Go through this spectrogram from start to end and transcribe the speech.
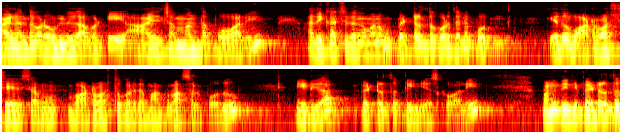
ఆయిల్ అంతా కూడా ఉంది కాబట్టి ఆయిల్ చమ్మంతా పోవాలి. అది ఖచ్చితంగా మనము పెట్రోల్తో కొడితేనే పోతుంది. ఏదో వాటర్ వాష్ చేసాము వాటర్ వాష్తో కొడితే మాత్రం అస్సలు పోదు. నీట్గా పెట్రోల్తో క్లీన్ చేసుకోవాలి. మనం దీన్ని పెట్రోల్తో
